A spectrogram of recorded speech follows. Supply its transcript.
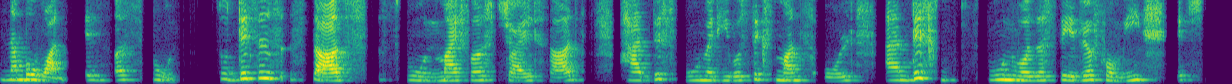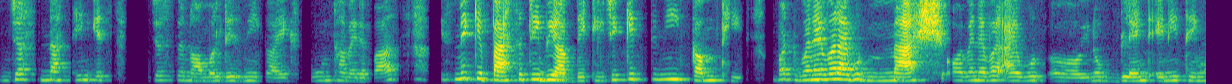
Number one is a spoon. So this is Saad's spoon. My first child, Saad, had this spoon when he was six months old, and this spoon was a savior for me. It's just nothing. It's just normal Disney का एक स्पून था मेरे पास इसमें कैपेसिटी भी आप देख लीजिए कितनी कम थी but whenever I would mash और whenever I would you know blend anything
